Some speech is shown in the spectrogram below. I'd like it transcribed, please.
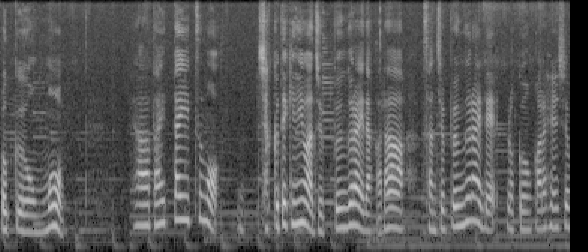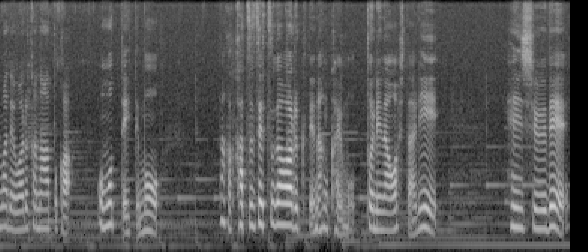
録音もいやだいたいいつも尺的には10分ぐらいだから30分ぐらいで録音から編集まで終わるかなとか思っていてもなんか滑舌が悪くて何回も撮り直したり編集で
